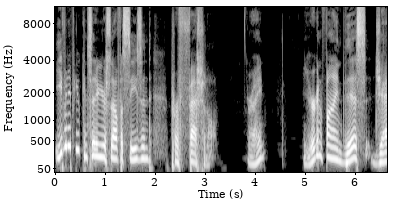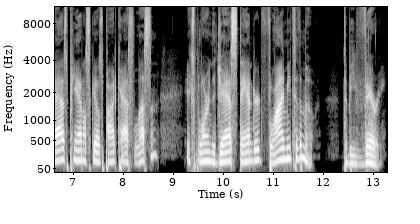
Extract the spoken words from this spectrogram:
even if you consider yourself a seasoned professional, right? You're going to find this Jazz Piano Skills podcast lesson exploring the jazz standard Fly Me to the Moon to be very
